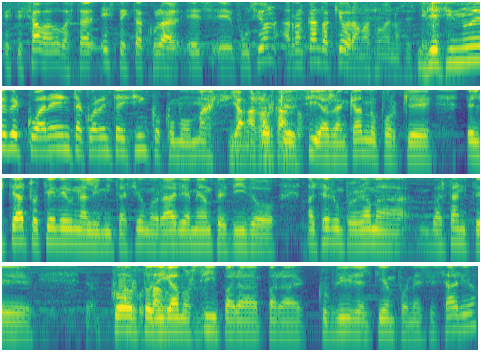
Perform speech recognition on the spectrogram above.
este sábado va a estar espectacular. Es eh, función arrancando a qué hora más o menos, Steve? 19, 40, 45 como máximo. Ya arrancando. Porque, sí, arrancando porque el teatro tiene una limitación horaria. Me han pedido hacer un programa bastante corto, digamos, sí, para, para cubrir el tiempo necesario.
